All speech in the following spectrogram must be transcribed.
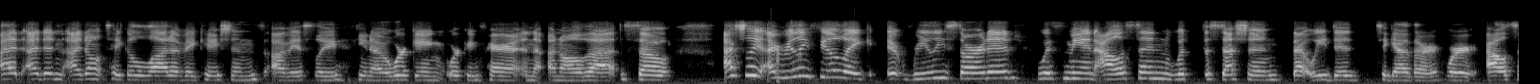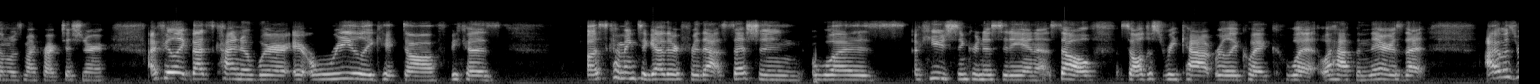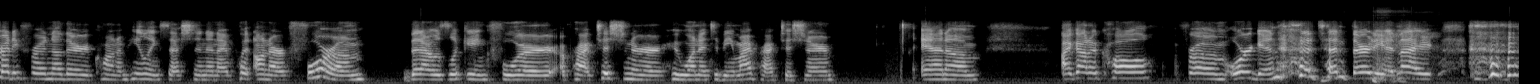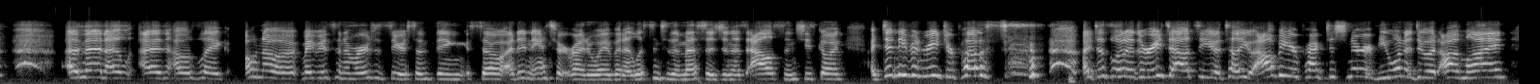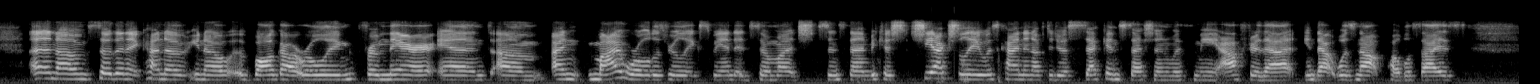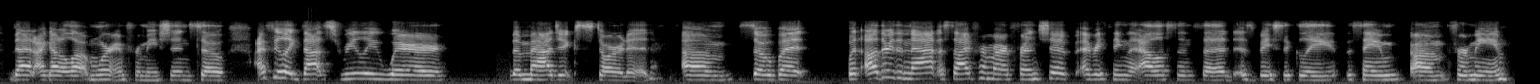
I, I didn't I don't take a lot of vacations obviously you know working working parent and, and all of that so actually I really feel like it really started with me and Allison with the session that we did together where Allison was my practitioner I feel like that's kind of where it really kicked off because us coming together for that session was a huge synchronicity in itself. So I'll just recap really quick what what happened there is that I was ready for another quantum healing session and I put on our forum that I was looking for a practitioner who wanted to be my practitioner. And um I got a call from Oregon at 10:30 at night. and then I and I was like, "Oh no, maybe it's an emergency or something." So I didn't answer it right away, but I listened to the message and it's Allison. She's going, "I didn't even read your post. I just wanted to reach out to you and tell you I'll be your practitioner if you want to do it online." And um, so then it kind of, you know, the ball got rolling from there. And um, and my world has really expanded so much since then because she actually was kind enough to do a second session with me after that, and that was not publicized that I got a lot more information. So I feel like that's really where the magic started. Um, so, but but other than that, aside from our friendship, everything that Allison said is basically the same um, for me.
